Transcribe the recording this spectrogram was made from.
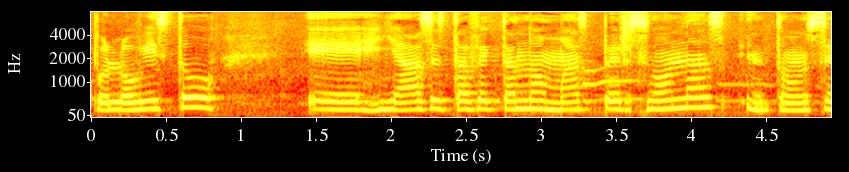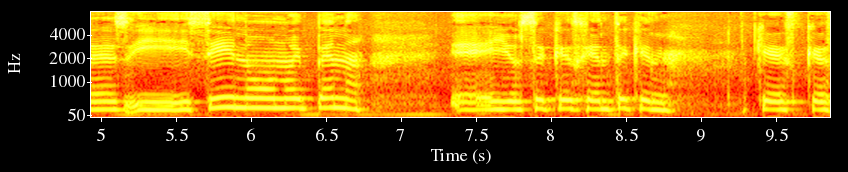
por lo visto eh, ya se está afectando a más personas. Entonces, y sí, no, no hay pena. Eh, yo sé que es gente que, que que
